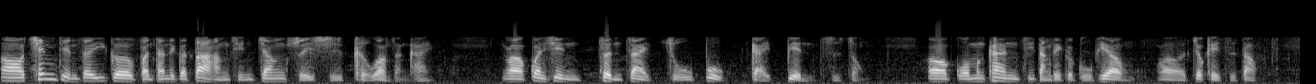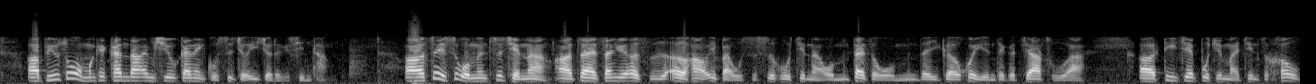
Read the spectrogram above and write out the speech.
啊、千点的一个反弹的一个大行情将随时渴望展开，啊、惯性正在逐步改变之中，啊，我们看几档的一个股票，呃，就可以知道，啊、比如说我们可以看到 MCU 概念股四九一九的一个新塘。啊、这也是我们之前呢啊，在三月二十二号一百五十四附近呢，我们带着我们的一个会员的一个家族啊，呃，低阶布局买进之后，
